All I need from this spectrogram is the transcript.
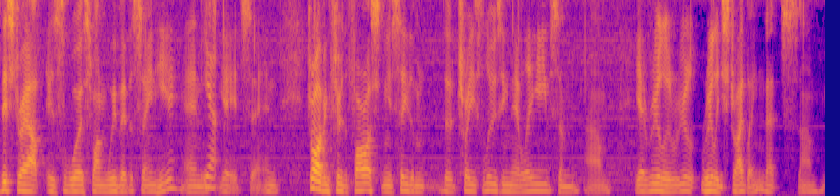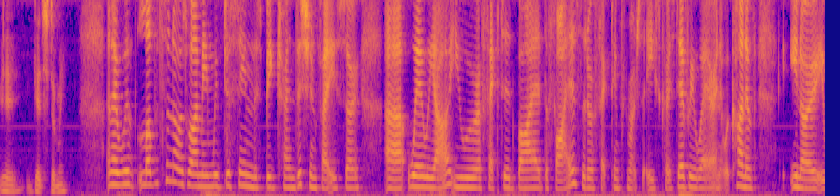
this drought is the worst one we've ever seen here, and Yeah. yeah, it's and driving through the forest and you see them, the trees losing their leaves, and um, yeah, really, really, really struggling. That's um, yeah, gets to me. and I would love to know as well. I mean, we've just seen this big transition phase. So uh, where we are, you were affected by the fires that are affecting pretty much the east coast everywhere, and it were kind of. You know, it,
